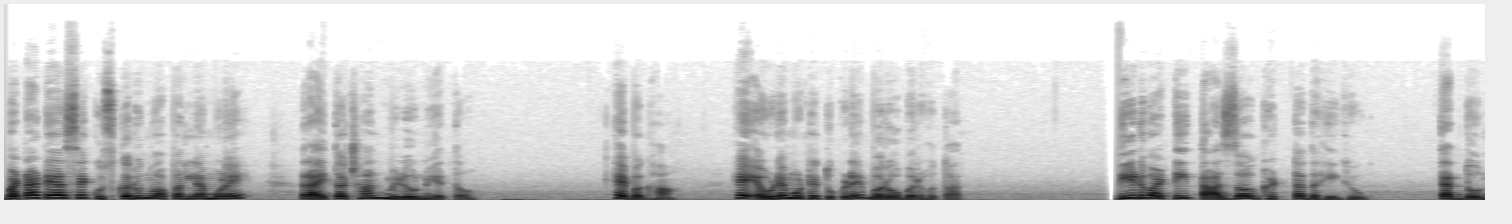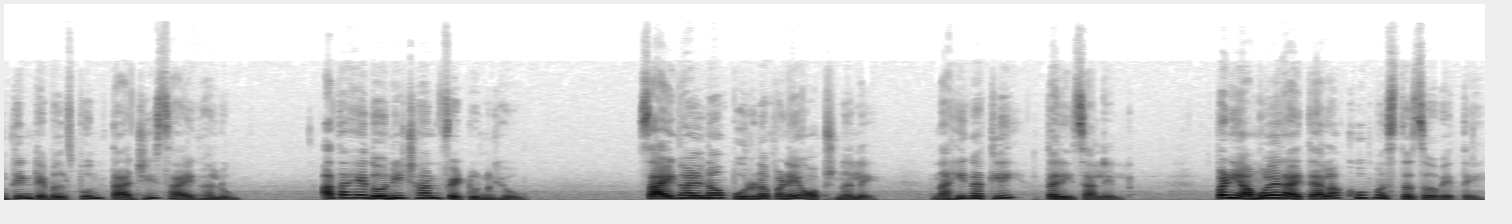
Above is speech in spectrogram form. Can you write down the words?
बटाटे असे कुस्करून वापरल्यामुळे रायतं छान मिळून येतं. हे बघा. हे एवढे मोठे तुकडे बरोबर होतात. दीड वाटी ताजं घट्ट दही घेऊ. त्यात दोन तीन टेबलस्पून ताजी साय घालू. आता हे दोन्ही छान फेटून घेऊ. साय घालणं पूर्णपणे ऑप्शनल आहे. नाही घातली तरी चालेल. पण यामुळे रायत्याला खूप मस्त चव येते.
